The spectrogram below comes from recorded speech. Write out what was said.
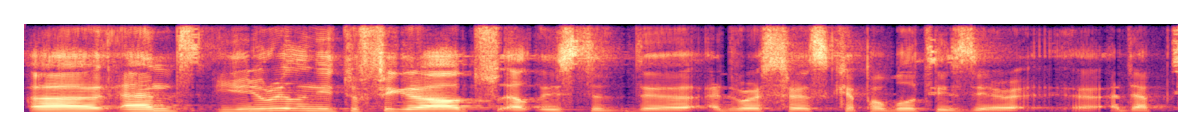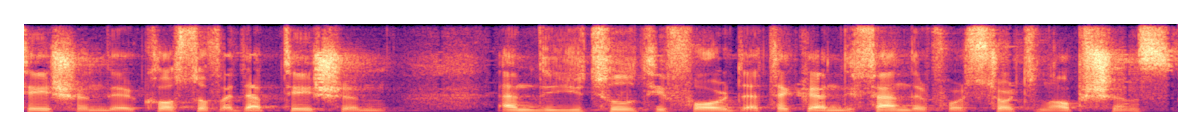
Uh, and you really need to figure out at least the, the adversary's capabilities, their uh, adaptation, their cost of adaptation, and the utility for the attacker and defender for certain options.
